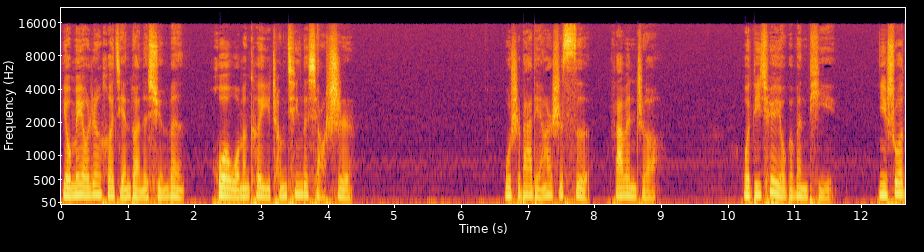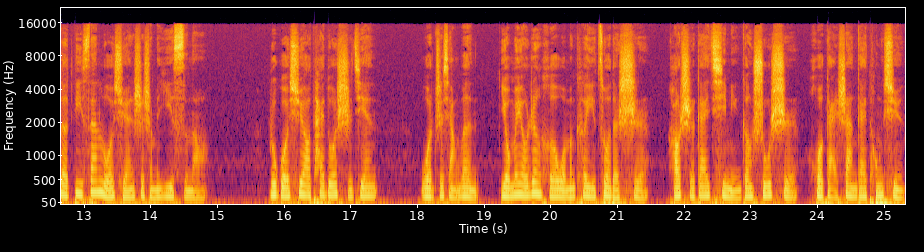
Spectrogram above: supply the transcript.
有没有任何简短的询问或我们可以澄清的小事？五十八点二十四，发问者。我的确有个问题，你说的第三螺旋是什么意思呢？如果需要太多时间，我只想问有没有任何我们可以做的事，好使该器皿更舒适或改善该通讯。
